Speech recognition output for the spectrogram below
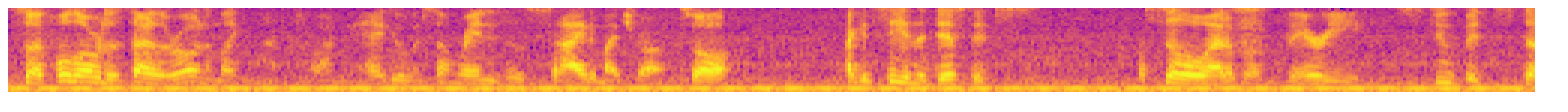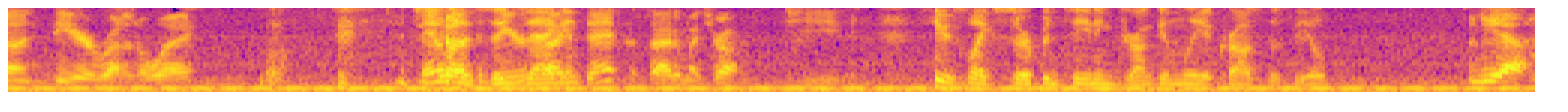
So I pulled over to the side of the road and I'm like, what the fuck? I had to have something ran into the side of my truck. So I could see in the distance a silhouette of a very stupid, stunned deer running away. just And kind of a zigzagging. dent in the side of my truck. Jeez. He was like serpentining drunkenly across the field. Yeah.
